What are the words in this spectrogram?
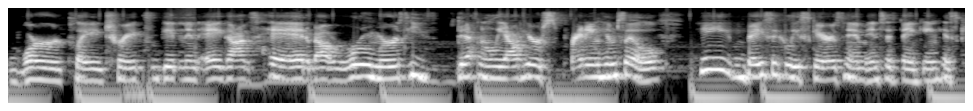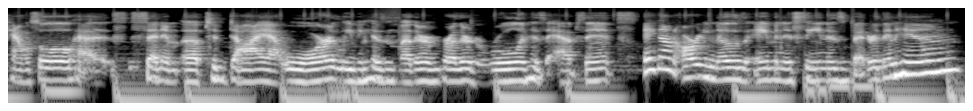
wordplay tricks, getting in Aegon's head about rumors he's definitely out here spreading himself. He basically scares him into thinking his council has set him up to die at war, leaving his mother and brother to rule in his absence. Aegon already knows Aemond is seen as better than him.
